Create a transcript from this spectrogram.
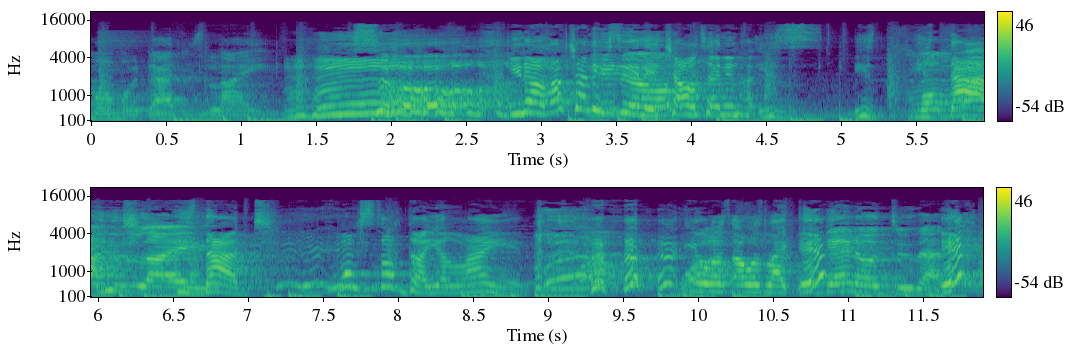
mom or dad is lying. So You know, I'm actually seeing know. a child telling her his his, his Mom, dad, his dad, mom, stop that, you're lying. It was, I was like, eh, dare not do that. eh,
